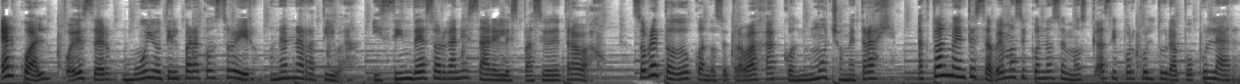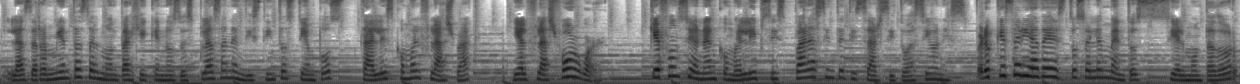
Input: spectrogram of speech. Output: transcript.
el cual puede ser muy útil para construir una narrativa y sin desorganizar el espacio de trabajo sobre todo cuando se trabaja con mucho metraje. Actualmente sabemos y conocemos casi por cultura popular las herramientas del montaje que nos desplazan en distintos tiempos, tales como el flashback y el flash forward, que funcionan como elipsis para sintetizar situaciones. Pero ¿qué sería de estos elementos si el montador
